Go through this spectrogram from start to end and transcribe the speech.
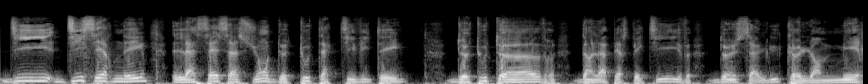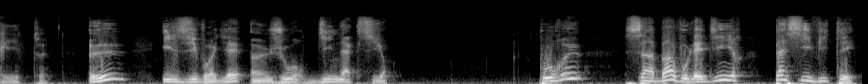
d'y discerner la cessation de toute activité, de toute œuvre dans la perspective d'un salut que l'homme mérite. Eux, ils y voyaient un jour d'inaction. Pour eux, sabbat voulait dire passivité,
